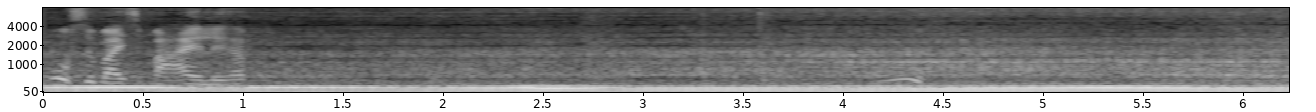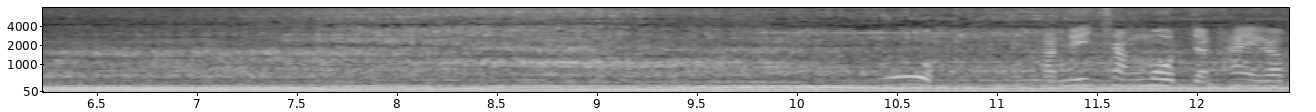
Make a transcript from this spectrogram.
โอ้สบายสบายเลยครับโอ้โอ้คั นนี้ช่างโหมดจัดให้ครับ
